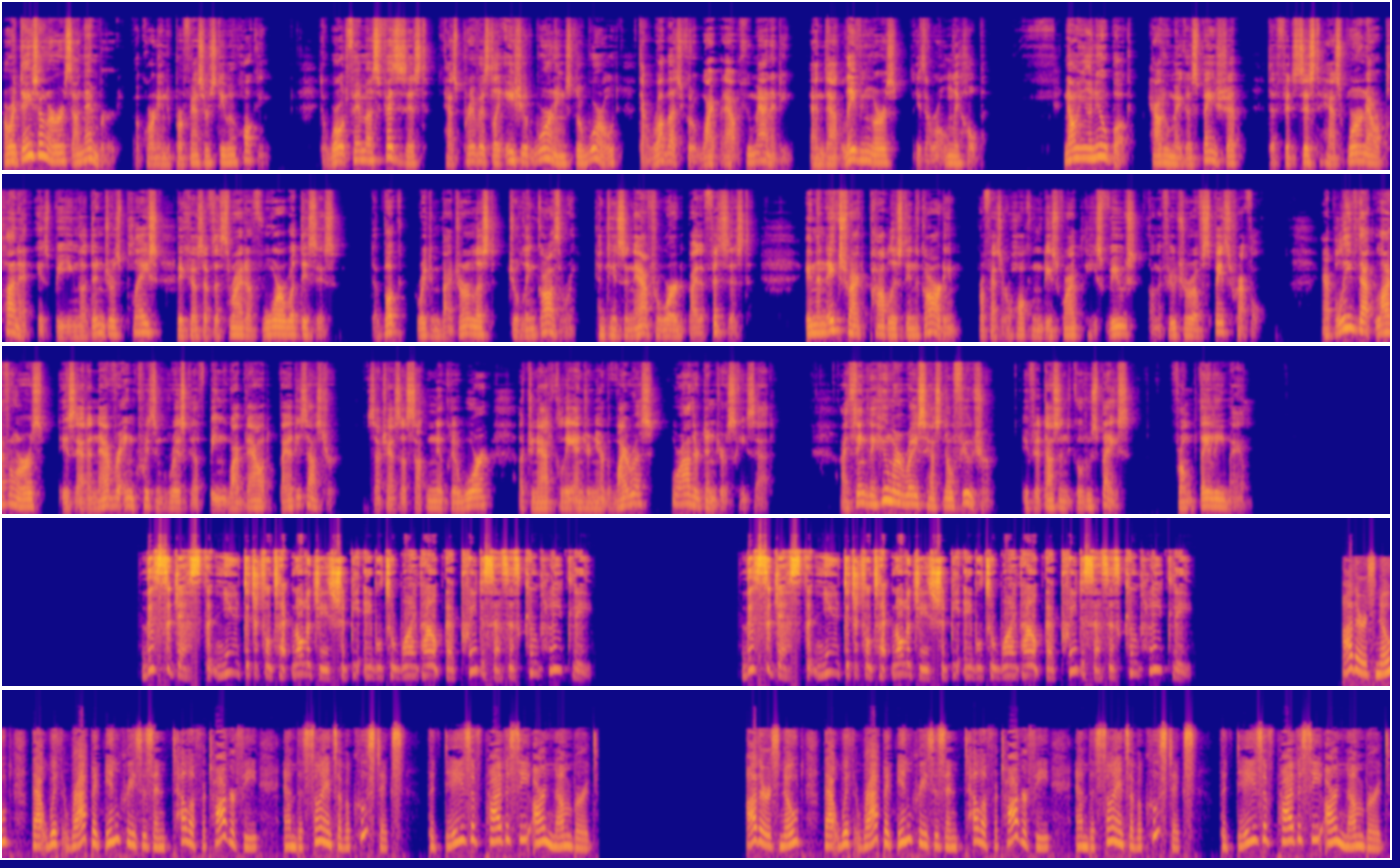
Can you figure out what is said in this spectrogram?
Our days on Earth are numbered, according to Professor Stephen Hawking. The world famous physicist has previously issued warnings to the world that robots could wipe out humanity and that leaving Earth is our only hope. Now, in a new book, How to Make a Spaceship, the physicist has warned our planet is being a dangerous place because of the threat of war with disease. The book, written by journalist Julian Guthrie, contains an afterword by the physicist in an extract published in The Guardian, Professor Hawking described his views on the future of space travel. I believe that life on Earth is at an ever increasing risk of being wiped out by a disaster, such as a sudden nuclear war, a genetically engineered virus, or other dangers, he said. I think the human race has no future if it doesn't go to space. From Daily Mail. This suggests that new digital technologies should be able to wipe out their predecessors completely. This suggests that new digital technologies should be able to wipe out their predecessors completely. Others note that with rapid increases in telephotography and the science of acoustics, the days of privacy are numbered. Others note that with rapid increases in telephotography and the science of acoustics, the days of privacy are numbered.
